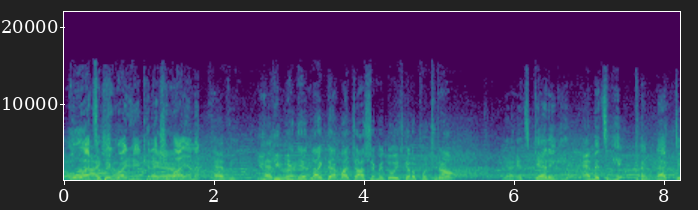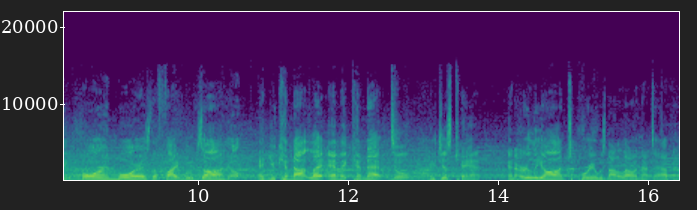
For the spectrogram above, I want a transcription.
Oh, oh that's nice a big shot. right hand connection Yeah. by Emmett. Heavy. You heavy keep right getting hit hand. like that by Josh Emmett, though, he's going to put you down. Yeah, it's getting Emmett's hit connecting more and more as the fight moves on. Yep. And you cannot let Emmett connect. No. You just can't. And early on, Topuria was not allowing that to happen.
